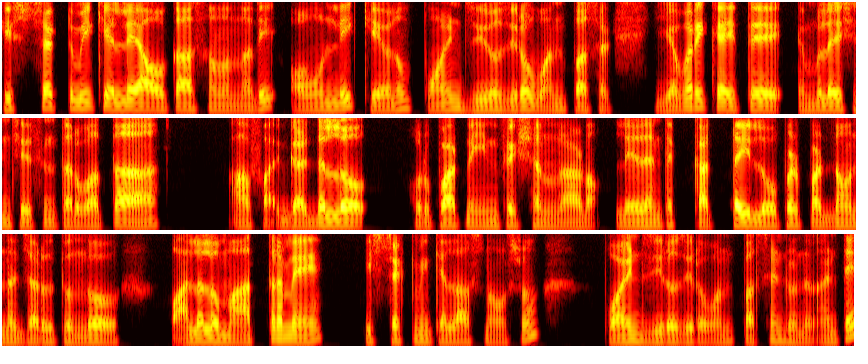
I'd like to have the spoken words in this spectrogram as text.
హిస్టెక్టమీకి వెళ్ళే అవకాశం అన్నది ఓన్లీ కేవలం 0.001% ఎవరికైతే ఎంబలైజేషన్ చేసిన తర్వాత ఆ ఫ గడ్డల్లో పొరపాటున ఇన్ఫెక్షన్ రావడం, లేదంటే కట్ అయి లోపల పడడం అన్నది జరుగుతుందో వాళ్ళలో మాత్రమే హిస్టెక్టమీకి వెళ్ళాల్సిన అవసరం 0.001% ఉండదు. అంటే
